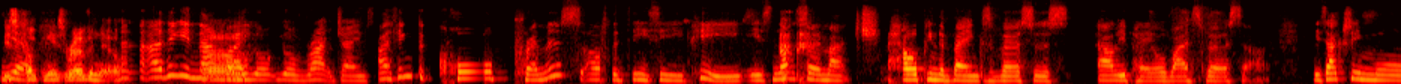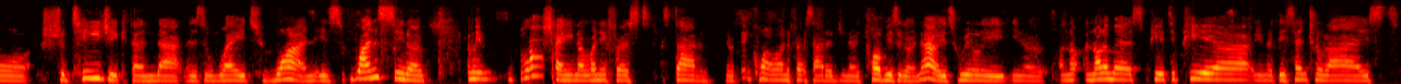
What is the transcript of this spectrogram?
these yeah. companies' revenue. And I think in that um, way, you're you're right, James. I think the core premise of the DCEP is not so much helping the banks versus Alipay or vice versa is actually more strategic than that as a way to one is once you know i mean blockchain you know when it first started you know, bitcoin when it first started you know 12 years ago now it's really you know anonymous peer-to-peer you know decentralized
